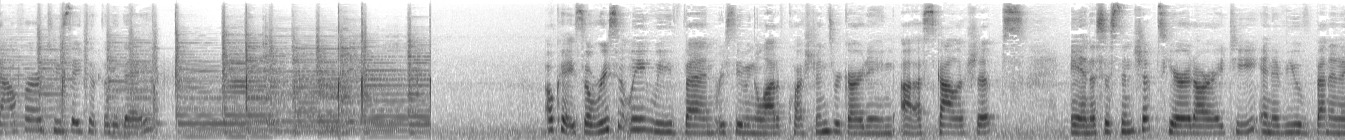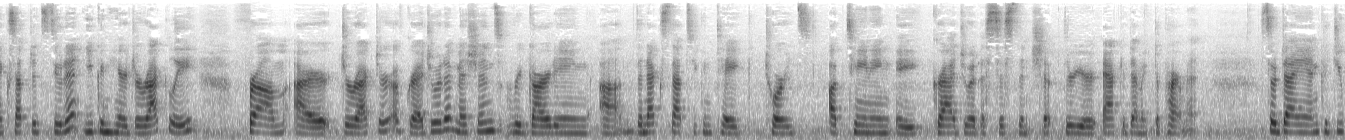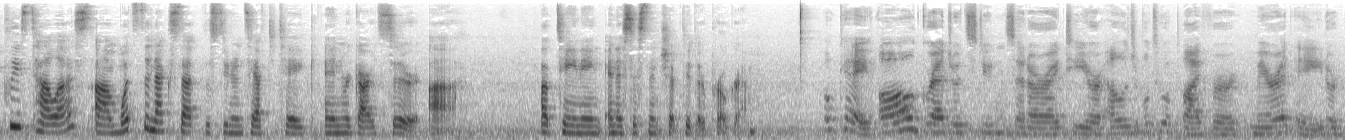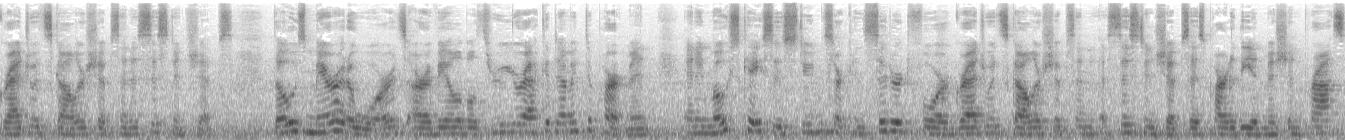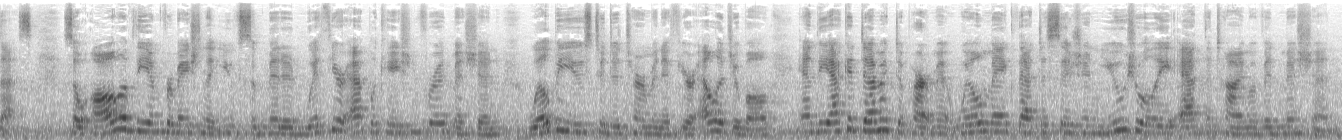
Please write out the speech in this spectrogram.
now for our Tuesday tip of the day. Okay, so recently we've been receiving a lot of questions regarding uh, scholarships and assistantships here at RIT, and if you've been an accepted student, you can hear directly from our Director of Graduate Admissions regarding um, the next steps you can take towards obtaining a graduate assistantship through your academic department. So Diane, could you please tell us um, what's the next step the students have to take in regards to uh, obtaining an assistantship through their program? Okay, all graduate students at RIT are eligible to apply for merit aid or graduate scholarships and assistantships. Those merit awards are available through your academic department, and in most cases, students are considered for graduate scholarships and assistantships as part of the admission process. So, all of the information that you've submitted with your application for admission will be used to determine if you're eligible, and the academic department will make that decision usually at the time of admission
